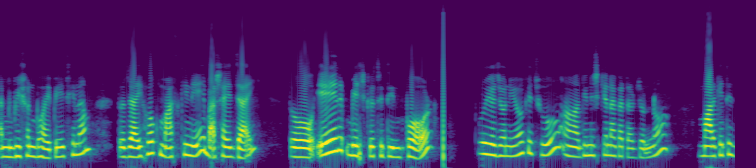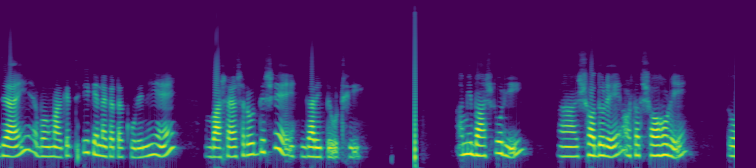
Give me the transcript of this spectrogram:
আমি ভীষণ ভয় পেয়েছিলাম। তো যাই হোক, মাছ কিনে বাসায় যাই। তো এর বেশ কিছুদিন পর প্রয়োজনীয় কিছু জিনিস কেনাকাটার জন্য মার্কেটে যাই এবং মার্কেট থেকে কেনাকাটা করে নিয়ে বাসায় আসার উদ্দেশ্যে গাড়িতে উঠি। আমি বাস করি সদরে অর্থাৎ শহরে। তো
